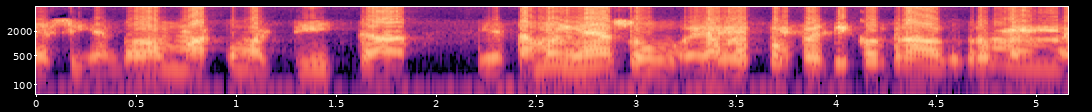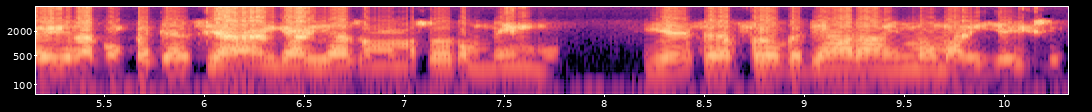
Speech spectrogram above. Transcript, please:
exigiéndonos más como artistas, y estamos en eso. Eh, competir contra nosotros mismos, la competencia en realidad somos nosotros mismos, y ese fue lo que tiene ahora mismo Mari Jaycee.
